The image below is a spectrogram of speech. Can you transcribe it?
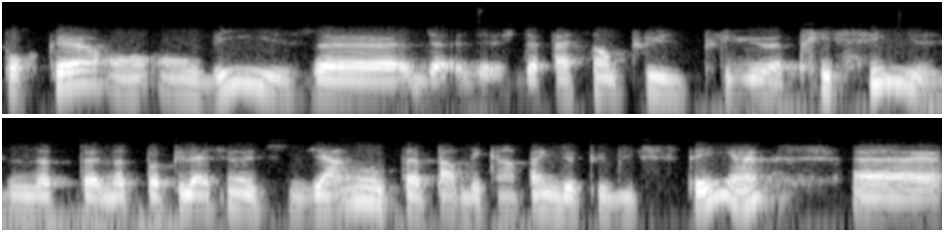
pour qu'on on vise euh, de, de, façon plus, plus euh, précise notre, notre population étudiante par des campagnes de publicité. Hein. Euh,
